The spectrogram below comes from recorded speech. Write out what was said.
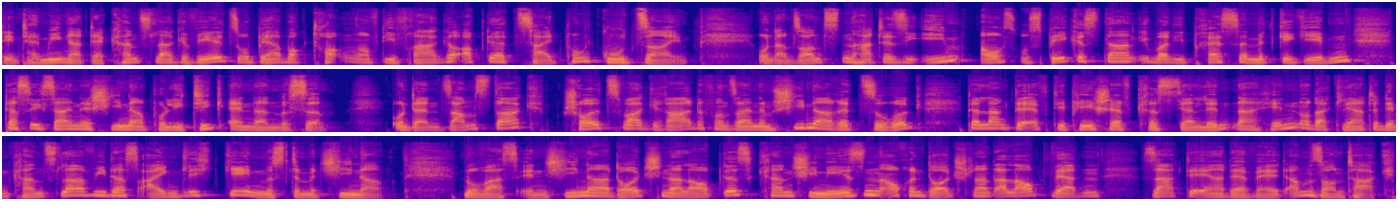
Den Termin hat der Kanzler gewählt, so Baerbock trocken auf die Frage, ob der Zeitpunkt gut sei. Und ansonsten hatte sie ihm aus Usbekistan über die Presse mitgegeben, dass sich seine China-Politik ändern müsse. Und dann Samstag, Scholz war gerade von seinem China-Ritt zurück, da langte FDP-Chef Christian Lindner hin und erklärte dem Kanzler, wie das eigentlich gehen müsste mit China. Nur was in China Deutschen erlaubt ist, kann Chinesen auch in Deutschland erlaubt werden, sagte er der Welt am Sonntag.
